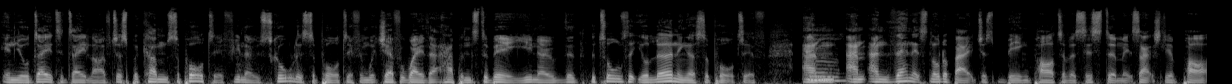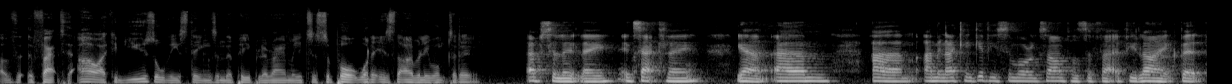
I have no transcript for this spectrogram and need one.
in your day-to-day life just become supportive you know school is supportive in whichever way that happens to be you know the, the tools that you're learning are supportive and mm. and and then it's not about just being part of a system it's actually a part of the fact that oh i can use all these things and the people around me to support what it is that i really want to do absolutely exactly yeah um, um, I mean, I can give you some more examples of that if you like, but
